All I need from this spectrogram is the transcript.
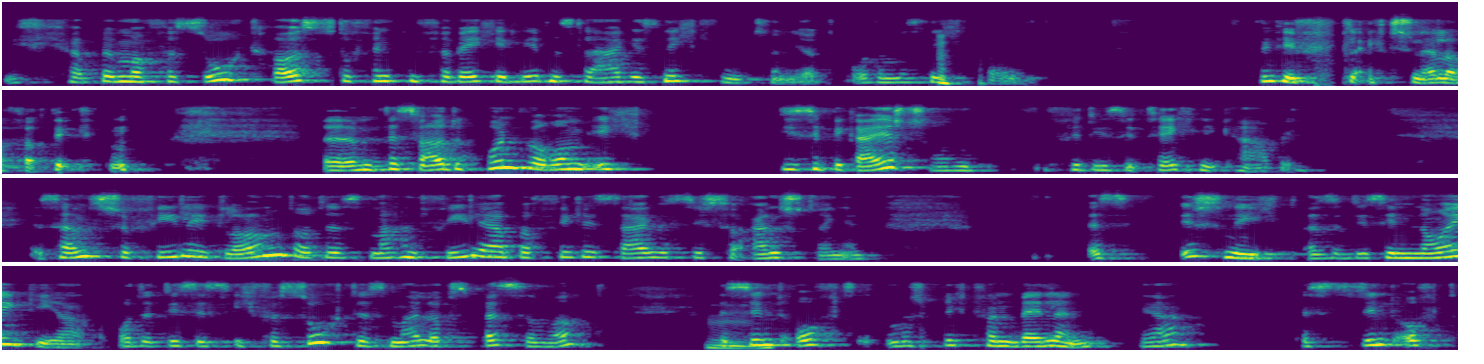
Ich habe immer versucht herauszufinden, für welche Lebenslage es nicht funktioniert oder man es nicht braucht. Bin ich vielleicht schneller fertig. Ähm, das war der Grund, warum ich diese Begeisterung für diese Technik habe. Es haben es schon viele gelernt oder es machen viele, aber viele sagen, es ist so anstrengend es ist nicht, also diese Neugier oder dieses, ich versuche das mal, ob es besser wird. Mhm. Es sind oft, man spricht von Wellen, ja. Es sind oft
